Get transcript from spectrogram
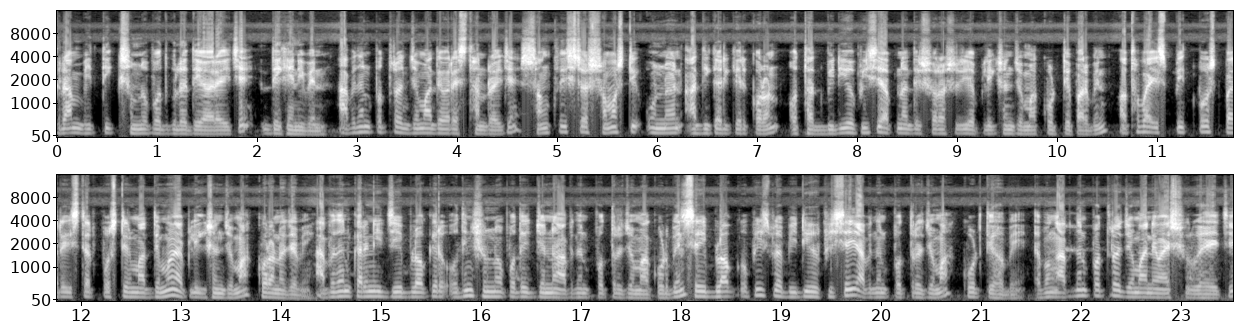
গ্রাম ভিত্তিক শূন্য পদগুলো দেওয়া রয়েছে, দেখে নেবেন। আবেদনপত্র জমা দেওয়ার স্থান রয়েছে। সংশ্লিষ্ট সমষ্টি উন্নয়ন আধিকারিকের করণ অর্থাৎ বিডিও অফিসে আপনাদের সরাসরি অ্যাপ্লিকেশন জমা করতে পারবেন অথবা স্পিড পোস্ট বা রেজিস্টার পোস্টের মাধ্যমেও অ্যাপ্লিকেশন জমা করানো যাবে। আবেদনকারিনী যে ব্লকের অধীন শূন্য পদের জন্য আবেদনপত্র জমা করবেন, সেই ব্লক অফিস বা বিডিও অফিসেই আবেদনপত্র জমা করতে হবে। এবং আবেদনপত্র জমা নেওয়া শুরু হয়েছে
